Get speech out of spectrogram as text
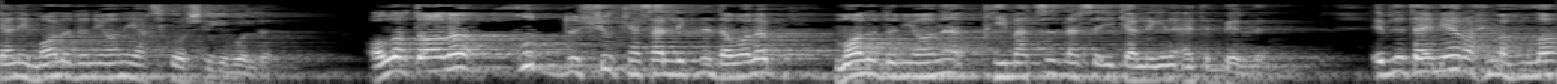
ya'ni moli dunyoni yaxshi ko'rishligi bo'ldi. Alloh taolo xuddi shu kasallikni davolab moli dunyoni qiymatsiz narsa ekanligini aytib berdi. Ibn taymiya rahimaulloh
